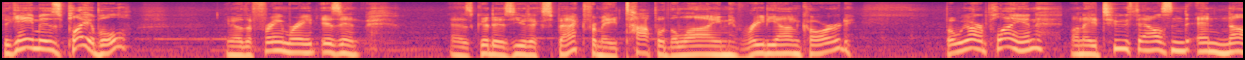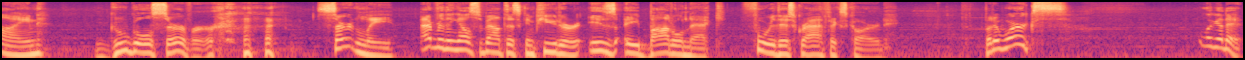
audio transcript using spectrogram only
the game is playable. You know, the frame rate isn't as good as you'd expect from a top of the line Radeon card. But we are playing on a 2009 Google server. Certainly, everything else about this computer is a bottleneck for this graphics card. But it works. Look at it.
